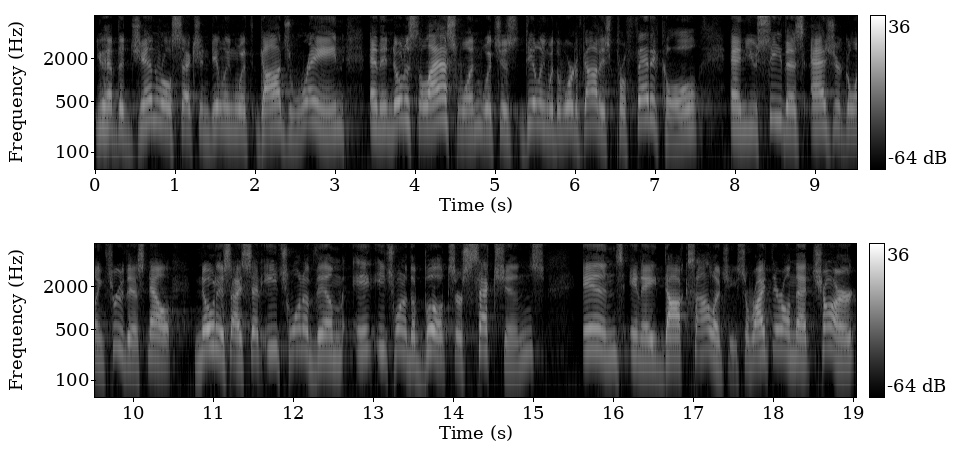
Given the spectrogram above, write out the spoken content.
You have the general section dealing with God's reign. And then notice the last one, which is dealing with the Word of God, is prophetical. And you see this as you're going through this. Now, notice I said each one of them, each one of the books or sections ends in a doxology. So, right there on that chart,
